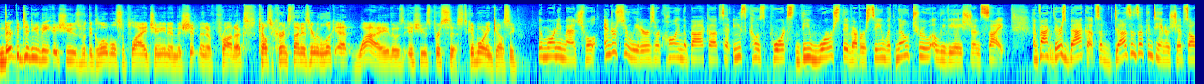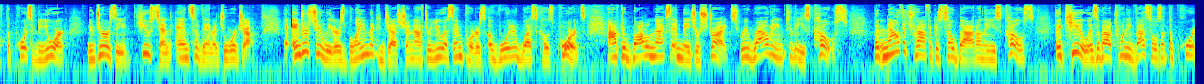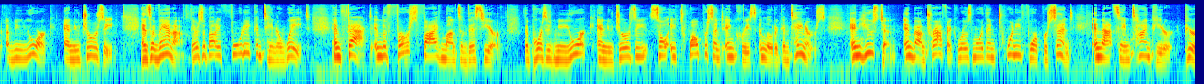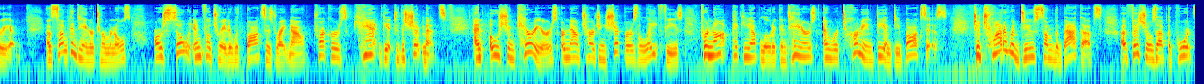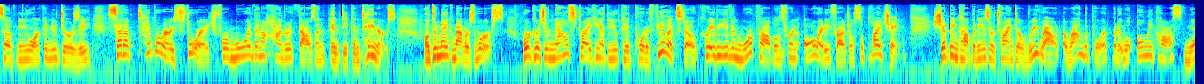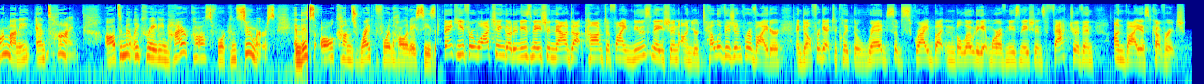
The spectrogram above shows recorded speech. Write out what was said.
There continue to be issues with the global supply chain and the shipment of products. Kelsey Kernstine is here with a look at why those issues persist. Good morning, Kelsey. Good morning, Mitch. Well, industry leaders are calling the backups at East Coast ports the worst they've ever seen with no true alleviation in sight. In fact, there's backups of dozens of container ships off the ports of New York, New Jersey, Houston, and Savannah, Georgia. Industry leaders blame the congestion after U.S. importers avoided West Coast ports after bottlenecks and major strikes, rerouting to the East Coast. But now the traffic is so bad on the East Coast, the queue is about 20 vessels at the port of New York and New Jersey. In Savannah, there's about a 40 container wait. In fact, in the first five months of this year, the ports of New York and New Jersey saw a 12% increase in loaded containers. In Houston, inbound traffic rose more than 24% in that same time period. Now, some container terminals are so infiltrated with boxes right now, truckers can't get to the shipments. Ocean carriers are now charging shippers late fees for not picking up loaded containers and returning the empty boxes. To try to reduce some of the backups, officials at the ports of New York and New Jersey set up temporary storage for more than 100,000 empty containers. Well, to make matters worse, workers are now striking at the UK port of Felixstowe, creating even more problems for an already fragile supply chain. Shipping companies are trying to reroute around the port, but it will only cost more money and time, ultimately creating higher costs for consumers. And this all comes right before the holiday season. Thank you for watching. Go to newsnationnow.com to find News Nation on your television provider. And don't forget to click the red subscribe button below to get more of News Nation's fact driven, unbiased coverage.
